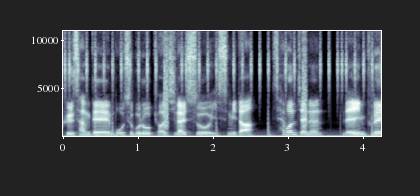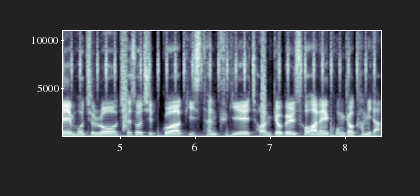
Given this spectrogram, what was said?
그 상대의 모습으로 변신할 수 있습니다. 세 번째는 메인 프레임 호출로 최소 집과 비슷한 크기의 전격을 소환해 공격합니다.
